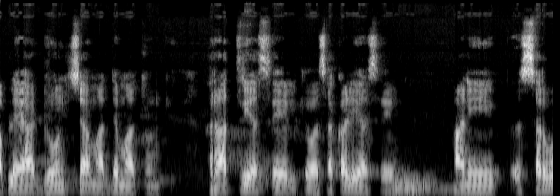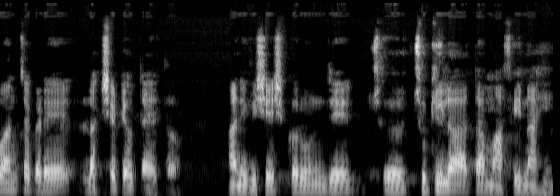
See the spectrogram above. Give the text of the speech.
आपल्या ह्या ड्रोन्सच्या माध्यमातून रात्री असेल किंवा सकाळी असेल आणि सर्वांच्याकडे लक्ष ठेवता येतं. आणि विशेष करून जे चु चुकीला आता माफी नाही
